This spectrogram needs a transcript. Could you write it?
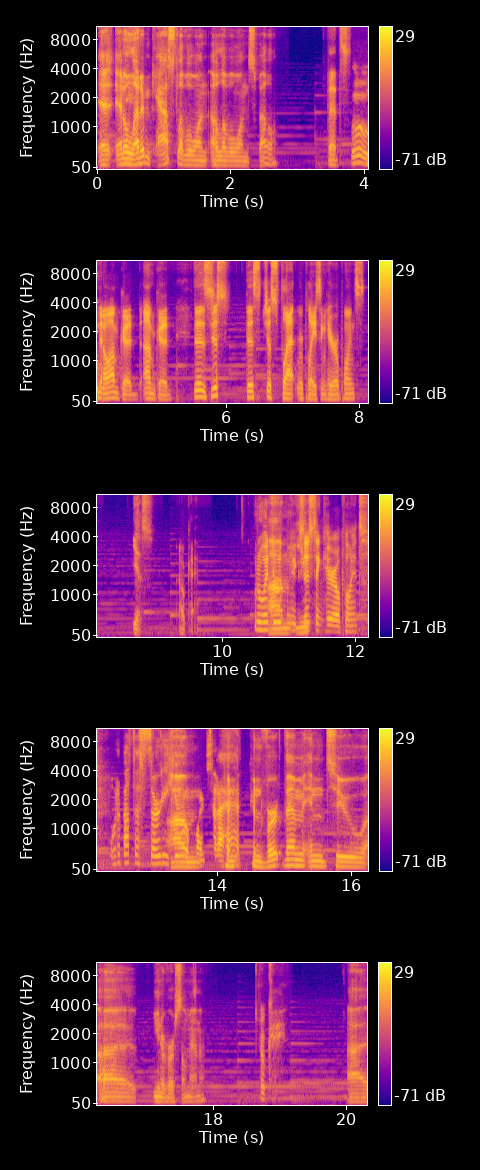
It, it'll let him cast level one a level one spell. That's Ooh. no, I'm good. I'm good. This just this just flat replacing hero points. Yes. Okay. What do I do Um, with my you- existing hero points? What about the 30 hero Um, points that I Con- had? convert them into uh, universal mana. Okay. Uh,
